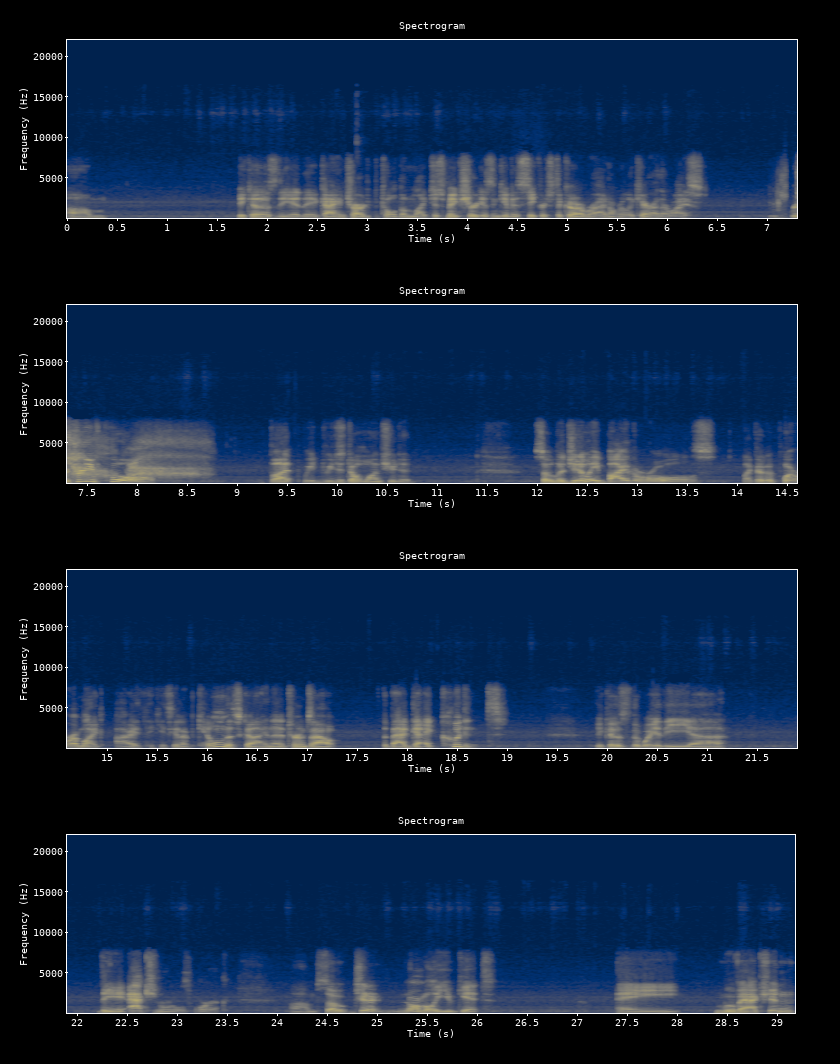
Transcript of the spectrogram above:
Um, because the the guy in charge told them like just make sure he doesn't give his secrets to Cobra. I don't really care otherwise. Retrieve cool, but we we just don't want you to. So legitimately by the rules, like there's a point where I'm like, I think he's gonna end up killing this guy, and then it turns out the bad guy couldn't because the way the uh, the action rules work. Um, so gen- normally you get a move action,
